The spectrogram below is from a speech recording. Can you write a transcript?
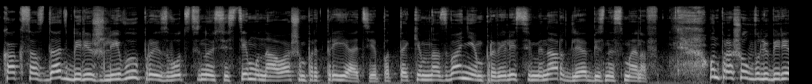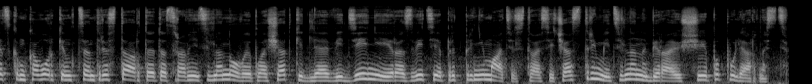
Как создать бережливую производственную систему на вашем предприятии? Под таким названием провели семинар для бизнесменов. Он прошел в Люберецком коворкинг-центре «Старт». Это сравнительно новые площадки для ведения и развития предпринимательства, а сейчас стремительно набирающие популярность.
